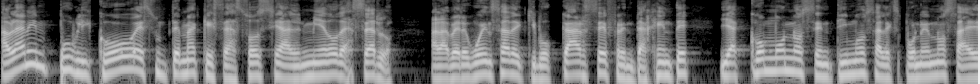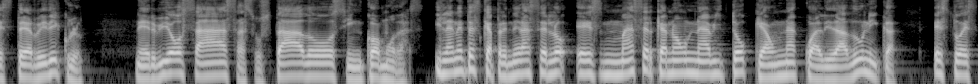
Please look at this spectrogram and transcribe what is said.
Hablar en público es un tema que se asocia al miedo de hacerlo, a la vergüenza de equivocarse frente a gente y a cómo nos sentimos al exponernos a este ridículo. Nerviosas, asustados, incómodas. Y la neta es que aprender a hacerlo es más cercano a un hábito que a una cualidad única. Esto es,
